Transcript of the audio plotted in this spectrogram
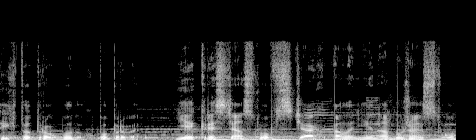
týchto troch bodoch. Poprvé, je kresťanstvo vzťah, ale nie náboženstvo?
